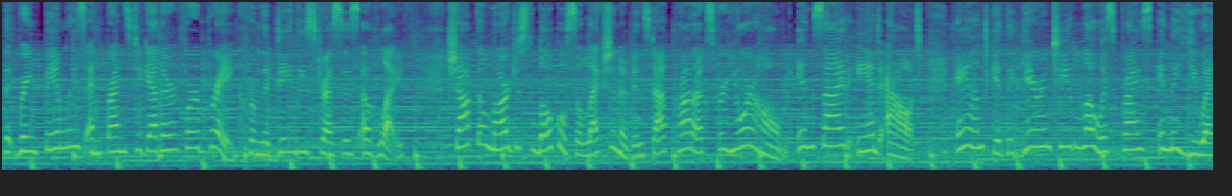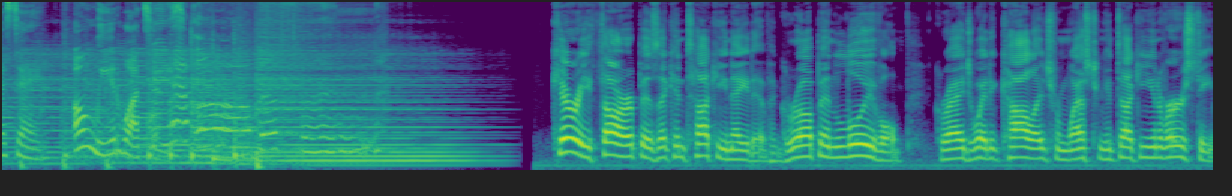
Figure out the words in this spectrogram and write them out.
that bring families and friends together for a break from the daily stresses of life. Shop the largest local selection of in stock products for your home, inside and out, and get the guaranteed lowest price in the USA. Only at Watson's. Kerry Tharp is a Kentucky native, grew up in Louisville, graduated college from Western Kentucky University.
